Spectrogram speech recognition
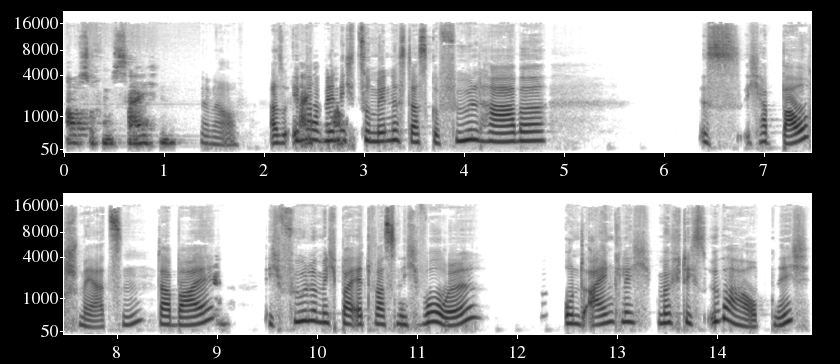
Ausrufungszeichen. genau. Also immer Reicht wenn auch. ich zumindest das Gefühl habe, es, ich habe Bauchschmerzen dabei, ich fühle mich bei etwas nicht wohl und eigentlich möchte ich es überhaupt nicht,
